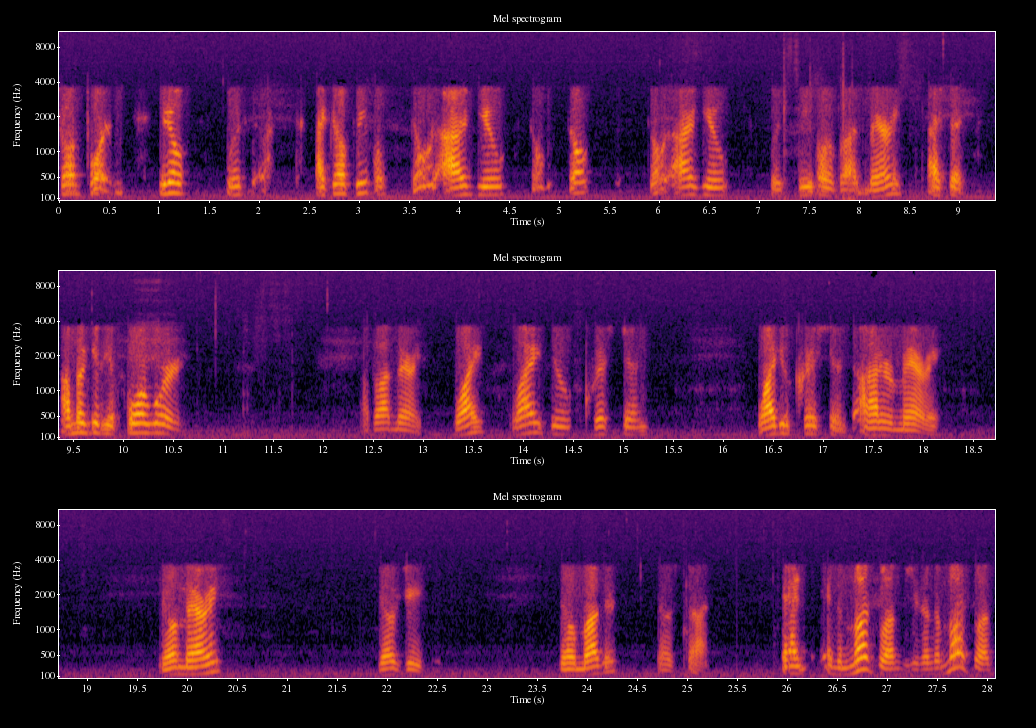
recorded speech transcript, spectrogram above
so important. You know, with I tell people, don't argue, don't don't don't argue with people about Mary. I said, I'm going to give you four words about Mary. Why why do Christians why do Christians honor Mary? No Mary, no Jesus. No mother, no son. And and the Muslims, you know, the Muslims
